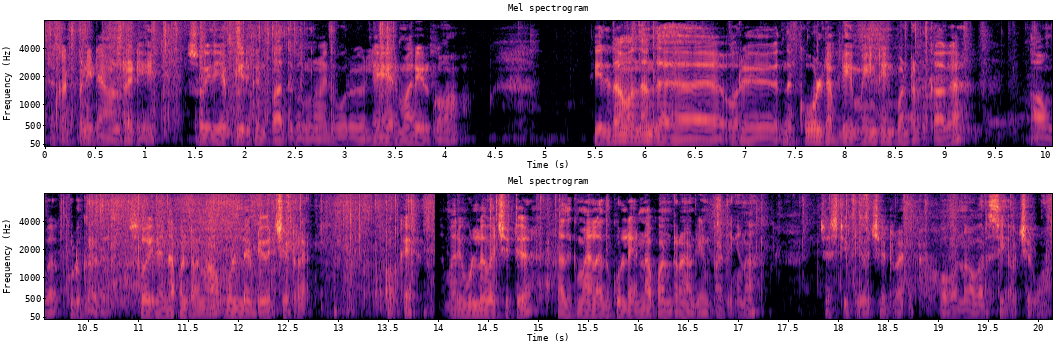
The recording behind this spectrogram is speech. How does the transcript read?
இதை கட் பண்ணிட்டேன் ஆல்ரெடி ஸோ இது எப்படி இருக்குன்னு பார்த்துக்கோங்க இது ஒரு லேயர் மாதிரி இருக்கும். இதுதான் வந்து அந்த ஒரு இந்த கோல்டு அப்படியே மெயின்டைன் பண்ணுறதுக்காக அவங்க கொடுக்குறது. ஸோ இதை என்ன பண்ணுறேன்னா உள்ளே இப்படி வச்சிடுறேன். ஓகே இந்த மாதிரி உள்ளே வச்சுட்டு அதுக்கு மேலே அதுக்குள்ளே என்ன பண்ணுறேன் அப்படின்னு பார்த்தீங்கன்னா ஜஸ்ட் இப்படி வச்சிடுறேன். ஒவ்வொன்றா வரிசையாக வச்சுருவோம்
